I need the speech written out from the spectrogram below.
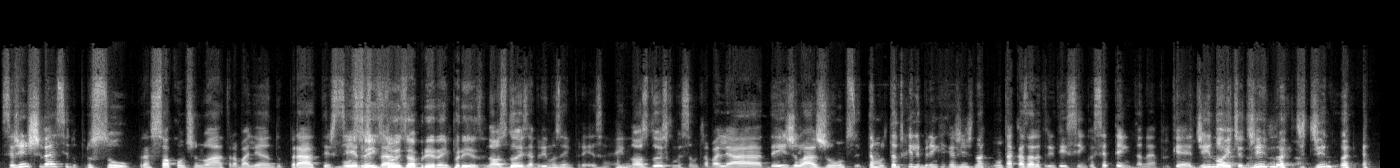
se a gente tivesse ido para o Sul para só continuar trabalhando para terceiros. Vocês pra... dois abriram a empresa. Nós dois abrimos a empresa. E nós dois começamos a trabalhar desde lá juntos. Então, tanto que ele brinca que a gente não está casado há 35, é 70, né? Porque é dia e noite, dia e noite, dia e noite.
